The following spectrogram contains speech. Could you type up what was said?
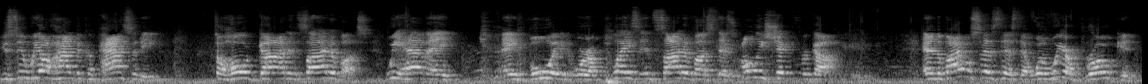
You see, we all have the capacity to hold God inside of us. We have a, a void or a place inside of us that's only shaped for God. And the Bible says this that when we are broken,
